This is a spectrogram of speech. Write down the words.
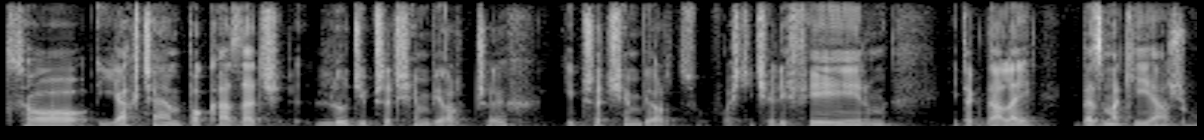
to ja chciałem pokazać ludzi przedsiębiorczych i przedsiębiorców, właścicieli firm, i tak dalej, bez makijażu.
